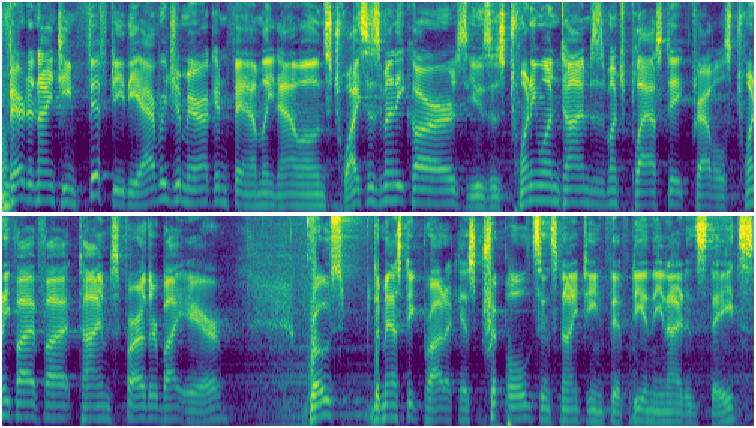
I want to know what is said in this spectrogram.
Compared to 1950, the average American family now owns twice as many cars, uses 21 times as much plastic, travels 25 times farther by air. Gross domestic product has tripled since 1950 in the United States.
